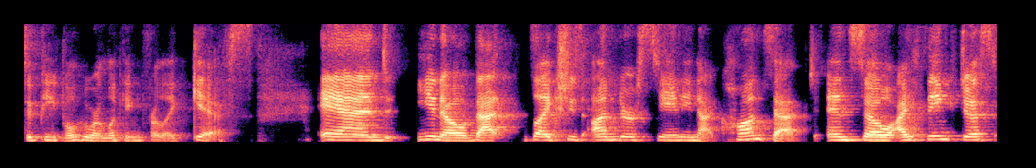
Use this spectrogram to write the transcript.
to people who are looking for like gifts. And, you know, that like she's understanding that concept. And so I think just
